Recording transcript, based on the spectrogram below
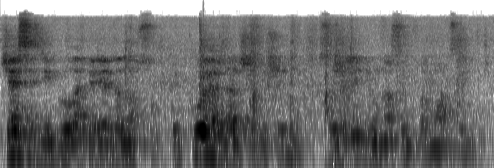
часть из них была передана в суд. Какое дальше решение? К сожалению, у нас информации нет.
